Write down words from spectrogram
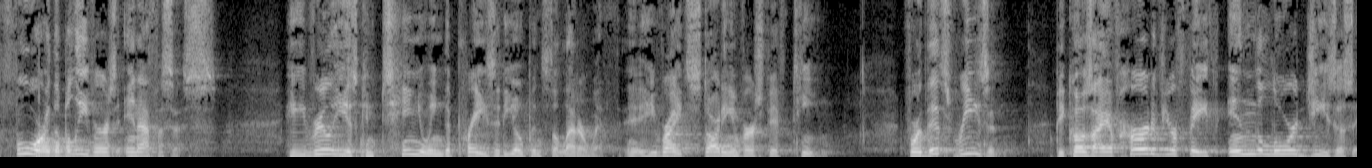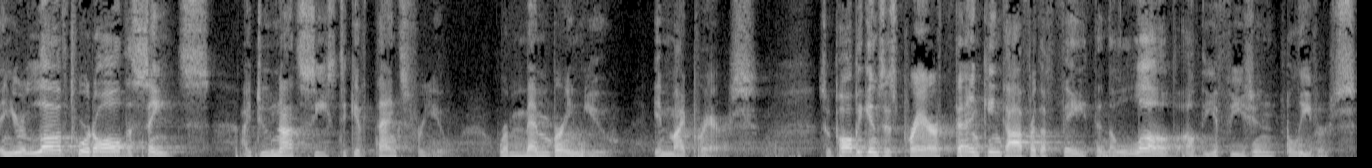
for the believers in Ephesus he really is continuing the praise that he opens the letter with. He writes, starting in verse 15 For this reason, because I have heard of your faith in the Lord Jesus and your love toward all the saints, I do not cease to give thanks for you, remembering you in my prayers. So Paul begins his prayer thanking God for the faith and the love of the Ephesian believers.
